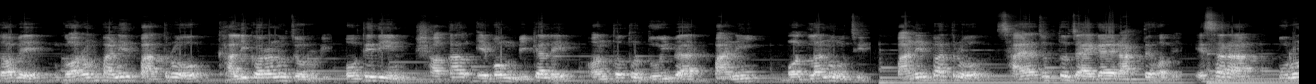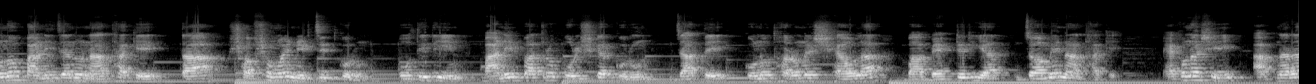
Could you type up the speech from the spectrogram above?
তবে গরম পানির পাত্র খালি করানো জরুরি। প্রতিদিন সকাল এবং বিকালে অন্তত দুইবার পানি বদলানো উচিত। পানির পাত্র ছায়াযুক্ত জায়গায় রাখতে হবে। এছাড়া পুরনো পানি যেন না থাকে তা সবসময় নিশ্চিত করুন। প্রতিদিন পানির পাত্র পরিষ্কার করুন যাতে কোনো ধরনের শ্যাওলা বা ব্যাকটেরিয়া জমে না থাকে। এখন আসি আপনারা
